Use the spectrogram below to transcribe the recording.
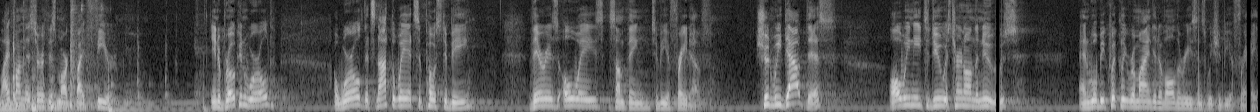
Life on this earth is marked by fear. In a broken world, a world that's not the way it's supposed to be, there is always something to be afraid of. Should we doubt this, all we need to do is turn on the news and we'll be quickly reminded of all the reasons we should be afraid.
